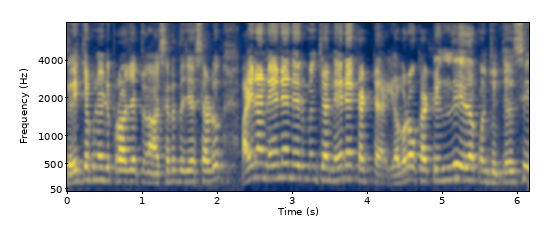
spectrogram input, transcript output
సేద్యపునీటి ప్రాజెక్టులను అశ్రద్ధ చేశాడు. అయినా నేనే నిర్మించా నేనే కట్టా. ఎవరో కట్టింది ఏదో కొంచెం చేసి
